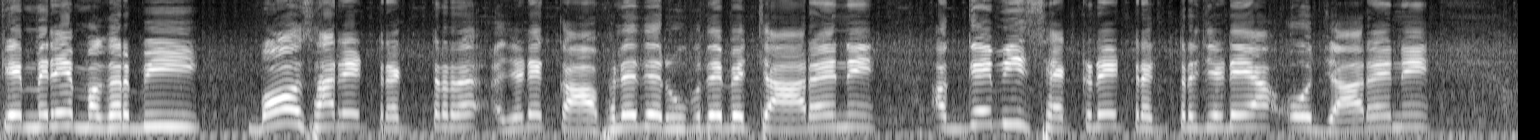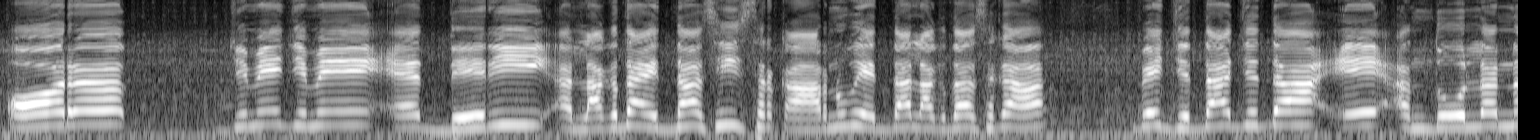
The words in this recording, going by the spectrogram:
ਕਿ ਮੇਰੇ ਮਗਰ ਵੀ ਬਹੁਤ ਸਾਰੇ ਟਰੈਕਟਰ ਜਿਹੜੇ ਕਾਫਲੇ ਦੇ ਰੂਪ ਦੇ ਵਿੱਚ ਆ ਰਹੇ ਨੇ। ਅੱਗੇ ਵੀ ਸੈਂਕੜੇ ਟਰੈਕਟਰ ਜਿਹੜੇ ਆ ਉਹ ਜਾ ਰਹੇ ਨੇ। ਔਰ ਜਿਵੇਂ ਜਿਵੇਂ ਇਹ ਦੇਰੀ ਲੱਗਦਾ ਇਦਾਂ ਸੀ ਸਰਕਾਰ ਨੂੰ ਵੀ ਇਦਾਂ ਲੱਗਦਾ ਸੀਗਾ ਵੀ ਜਿੱਦਾਂ ਜਿੱਦਾਂ ਇਹ ਅੰਦੋਲਨ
